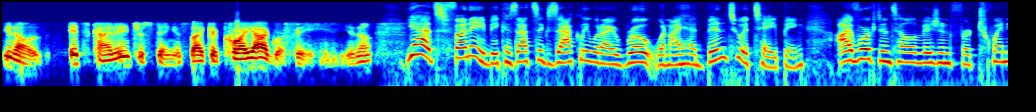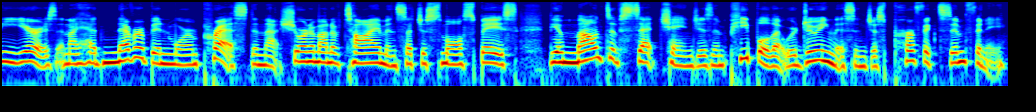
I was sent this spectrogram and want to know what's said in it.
you know, it's kind of interesting. It's like a choreography, you know. Yeah, it's funny because that's exactly what I wrote when I had been to a taping. I've worked in television for 20 years and I had never been more impressed in that short amount of time in such a small space. The amount of set changes and people that were doing this in just perfect symphony.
